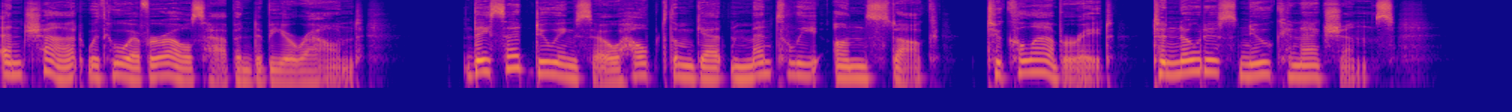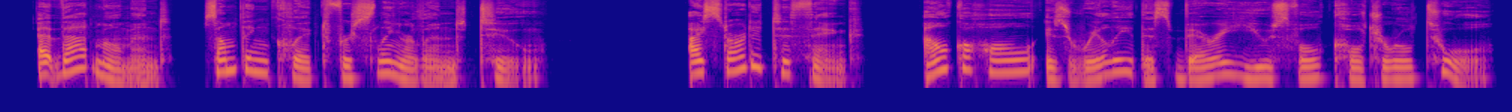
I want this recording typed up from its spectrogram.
and chat with whoever else happened to be around. They said doing so helped them get mentally unstuck, to collaborate, to notice new connections. At that moment, something clicked for Slingerland, too. I started to think alcohol is really this very useful cultural tool.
